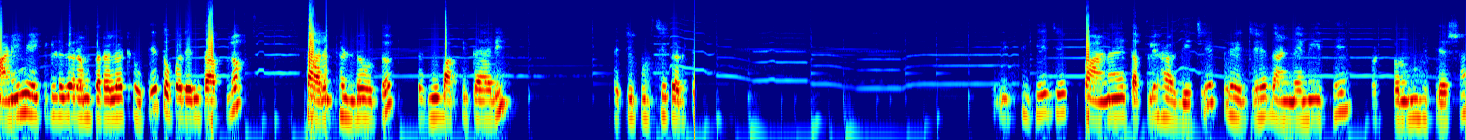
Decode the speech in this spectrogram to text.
पाणी मी एकीकडे गरम करायला ठेवते. तोपर्यंत आपलं सारण थंड होतं. तर मी बाकी तयारी त्याची पुढची करते. हे जे पानं आहेत आपले हळदीचे तर ह्याचे हे दांड्या मी इथे कट करून घेते अशा.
